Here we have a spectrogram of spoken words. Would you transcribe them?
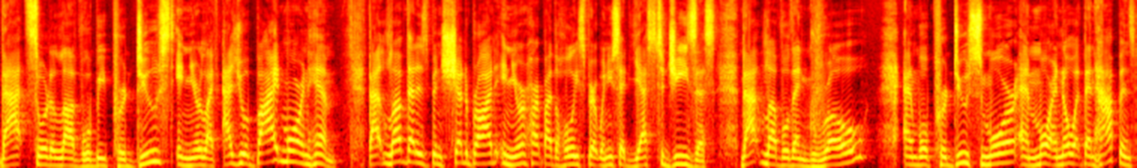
That sort of love will be produced in your life as you abide more in Him. That love that has been shed abroad in your heart by the Holy Spirit when you said yes to Jesus, that love will then grow and will produce more and more. And know what then happens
